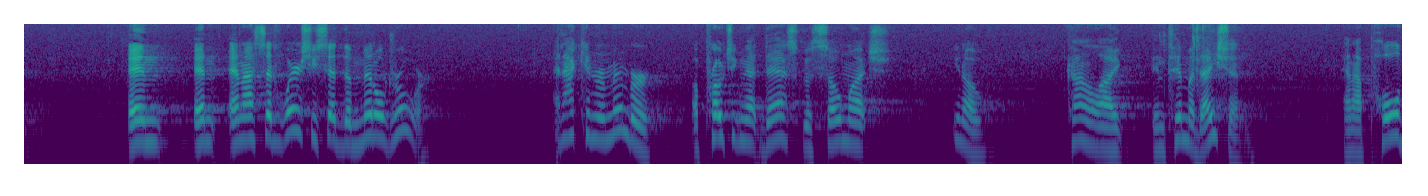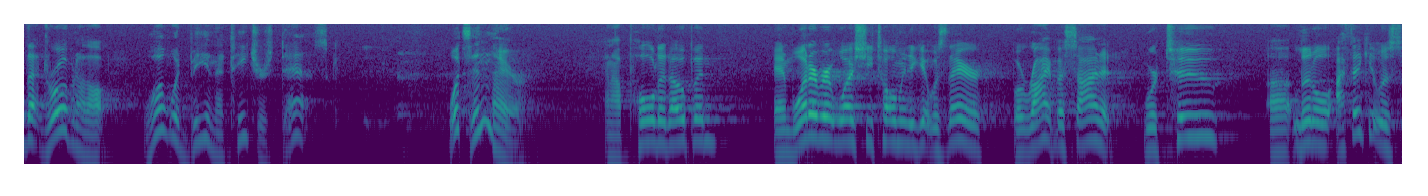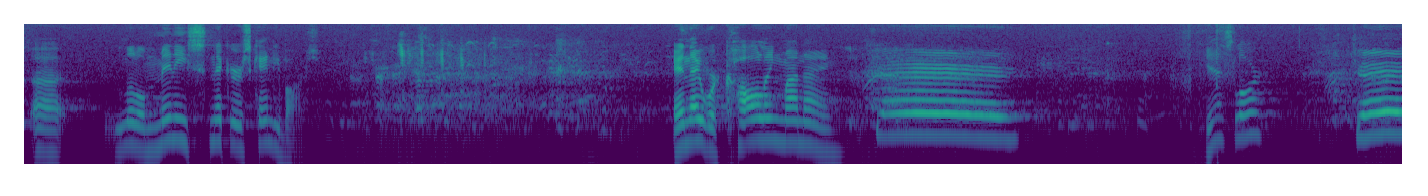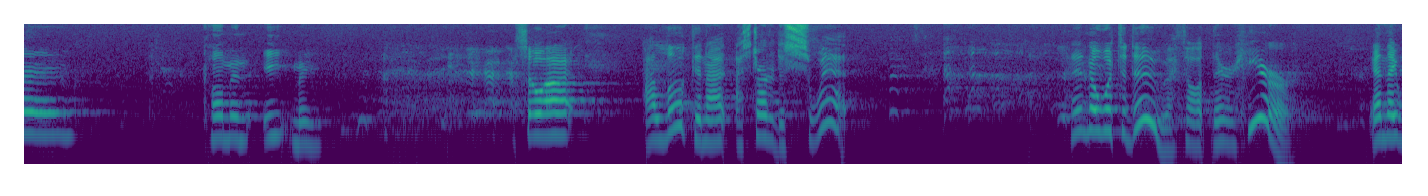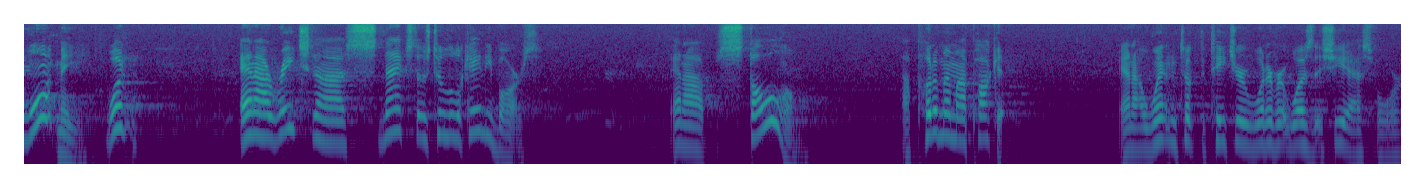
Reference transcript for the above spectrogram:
And and and I said, "Where?" She said, "The middle drawer." And I can remember approaching that desk with so much, you know, kind of like intimidation. And I pulled that drawer and I thought, what would be in a teacher's desk? What's in there? And I pulled it open, and whatever it was she told me to get was there, but right beside it were two uh, little, I think it was uh, little mini Snickers candy bars. and they were calling my name. Jay. Yes, Lord? Jay, come and eat me. So I, I looked and I, I started to sweat. I didn't know what to do. I thought, they're here and they want me. What? And I reached and I snatched those two little candy bars and I stole them. I put them in my pocket. And I went and took the teacher whatever it was that she asked for.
